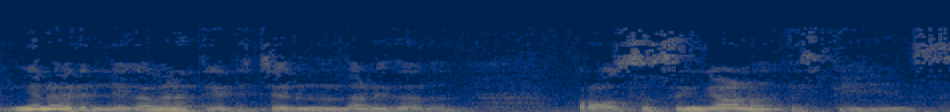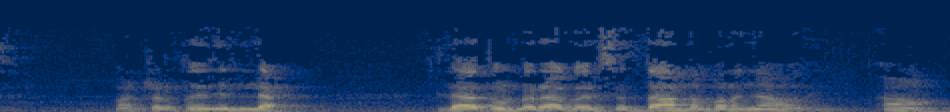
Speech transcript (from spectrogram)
ഇങ്ങനെ ഒരു നിഗമനത്തിൽ എത്തിച്ചേരുന്നതാണ് ഇത്? ഇതത് പ്രോസസ്സിംഗ് ആണ് എക്സ്പീരിയൻസ് മറ്റിടത്ത് ഇതില്ല. ഇല്ലാത്തതുകൊണ്ട് ഒരാൾക്ക് ഒരു സിദ്ധാന്തം പറഞ്ഞാൽ മതി. ആ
